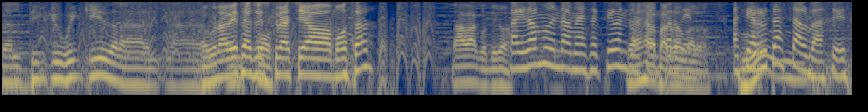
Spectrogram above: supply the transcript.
del Tinky Winky de la... la ¿Alguna vez has escracheado a Mozart? Va, va, continua. Perquè és el moment de la meva secció que ens Ja, estem perdó, perdent. perdó. Hacia rutas salvajes.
